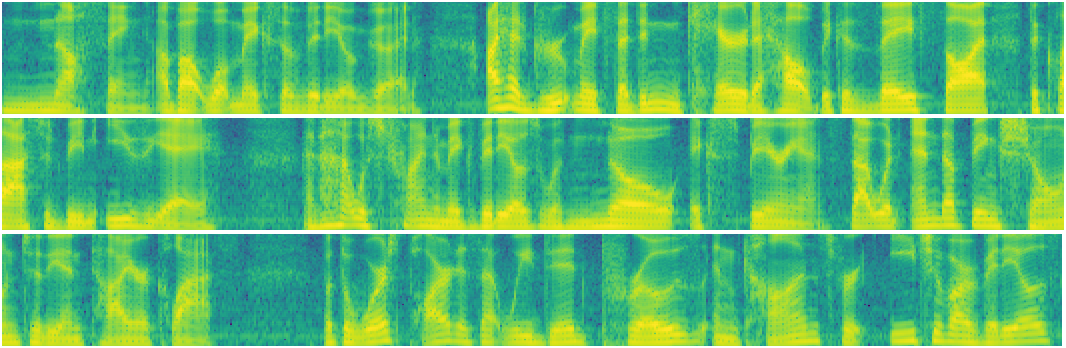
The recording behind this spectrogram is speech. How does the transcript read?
nothing about what makes a video good. I had groupmates that didn't care to help because they thought the class would be an easy A. And I was trying to make videos with no experience that would end up being shown to the entire class. But the worst part is that we did pros and cons for each of our videos,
